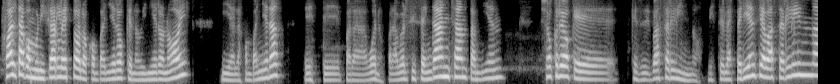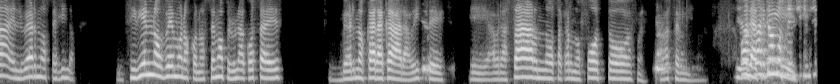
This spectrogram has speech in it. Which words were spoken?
Falta comunicarle esto a los compañeros que no vinieron hoy y a las compañeras este, para, bueno, para ver si se enganchan también. Yo creo que, va a ser lindo, ¿viste? La experiencia va a ser linda, el vernos es lindo. Si bien nos vemos, nos conocemos, pero una cosa es vernos cara a cara, ¿viste? Eh, abrazarnos, sacarnos fotos, bueno, va a ser lindo. Hola, estamos en, Chinela,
